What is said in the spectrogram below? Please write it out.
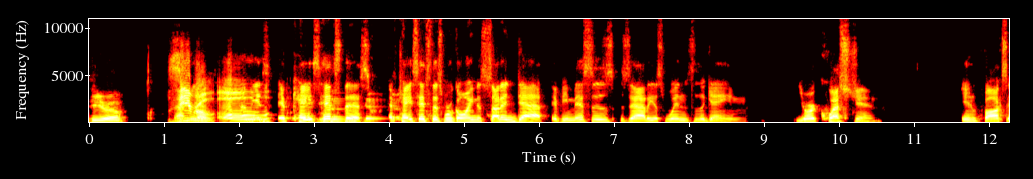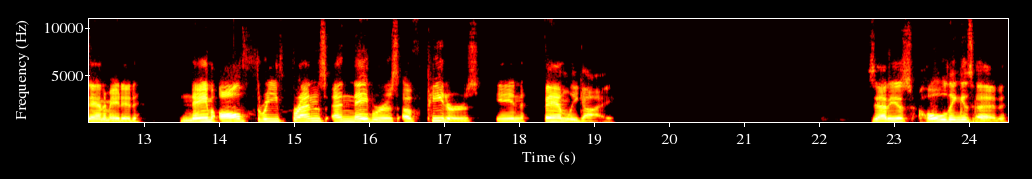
Zero. That Zero. means- That Oh means if Kees hits this, if Kees hits this, we're going to sudden death. If he misses, Zaddeus wins the game. Your question in Fox Animated Name all three friends and neighbors of Peter's in Family Guy. Zaddeus holding his head.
